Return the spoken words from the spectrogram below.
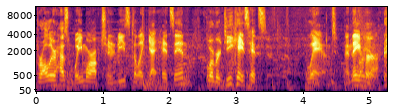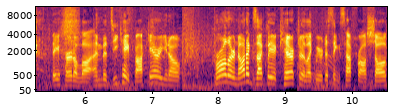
Brawler has way more opportunities to, like, get hits in. However, DK's hits land, and they Oh, hurt. yeah. They hurt a lot. And the DK back air, you know, Brawler, not exactly a character like we were just saying Sephiroth Shulk.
